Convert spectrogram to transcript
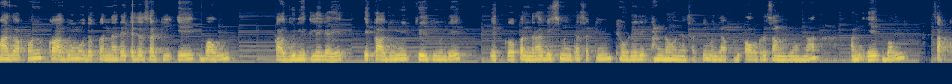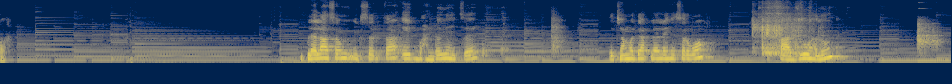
आज आपण काजू मोदक करणार आहे. त्याच्यासाठी एक बाऊल काजू घेतलेले आहेत. हे काजू मी फ्रीजमध्ये एक पंधरा वीस मिनटासाठी मी ठेवलेले थंड होण्यासाठी. म्हणजे आपली पावडर चांगली होणार. आणि एक बाऊल साखर. आपल्याला असं मिक्सरचा एक भांडं घ्यायचं आहे त्याच्यामध्ये आपल्याला हे सर्व काजू घालून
